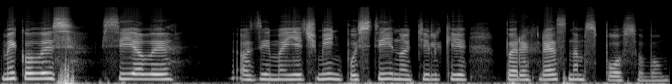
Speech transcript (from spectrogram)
Ми колись сіяли озимий ячмінь постійно тільки перехресним способом.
